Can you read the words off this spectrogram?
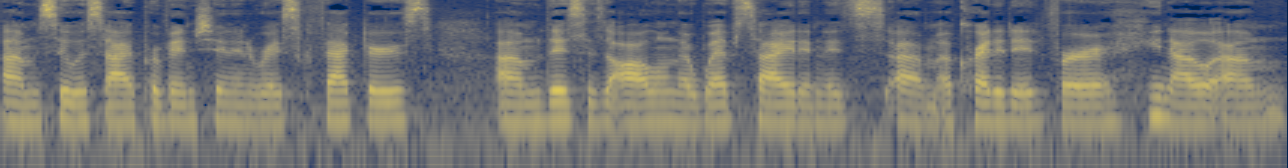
um, suicide prevention and risk factors, um, this is all on their website, and it's um, accredited for you know um,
